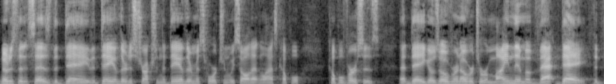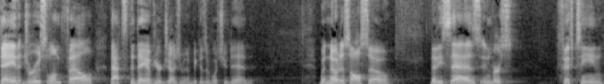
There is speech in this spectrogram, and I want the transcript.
Notice that it says the day, the day of their destruction, the day of their misfortune. We saw that in the last couple, couple verses. That day goes over and over to remind them of that day. The day that Jerusalem fell, that's the day of your judgment because of what you did. But notice also that he says in verse 15,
